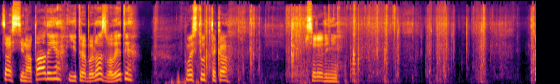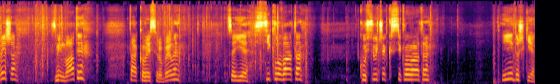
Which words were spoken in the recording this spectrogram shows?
Ця стіна падає, її треба розвалити. Ось тут така всередині криша, змінвати. Так колись робили. Це є стікловата, кусючок стікловата і дошки.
